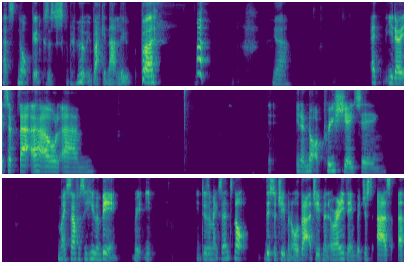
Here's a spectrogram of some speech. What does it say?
That's not good because it's just going to put me back in that loop. But yeah. I, you know, it's a, that whole, um, you know, not appreciating myself as a human being. Re- you- Does it make sense? Not this achievement or that achievement or anything, but just as a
